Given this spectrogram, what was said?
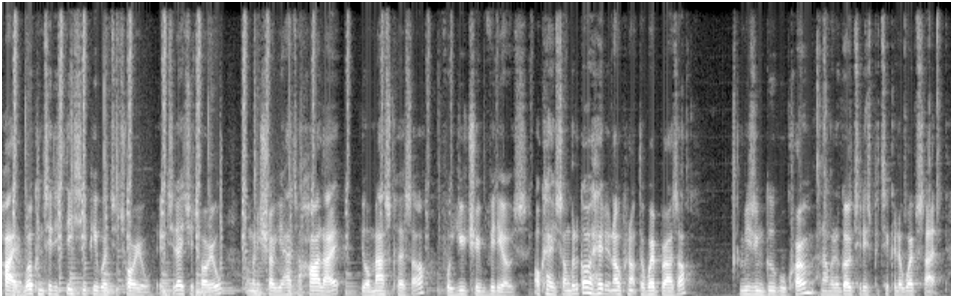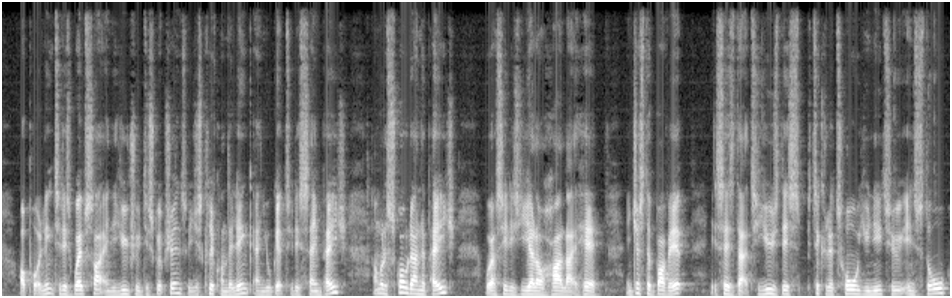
Hi welcome to this DCP web tutorial. In today's tutorial I'm going to show you how to highlight your mouse cursor for YouTube videos. Okay so I'm going to go ahead and open up the web browser. I'm using Google Chrome and I'm going to go to this particular website. I'll put a link to this website in the YouTube description so just click on the link and you'll get to this same page. I'm going to scroll down the page where I see this yellow highlight here and just above it it says that to use this particular tool you need to install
